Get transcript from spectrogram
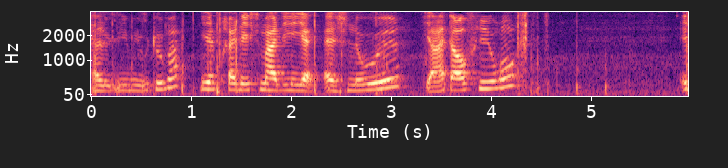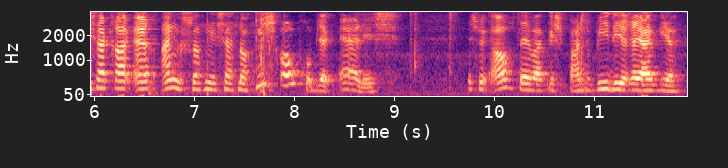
Hallo liebe YouTuber, hier predige ich mal die S0 Theateraufführung. Ich habe gerade erst angeschlossen, ich habe noch nicht ausprobiert, ehrlich. Ich bin auch selber gespannt, wie die reagieren.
